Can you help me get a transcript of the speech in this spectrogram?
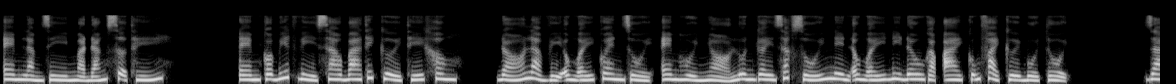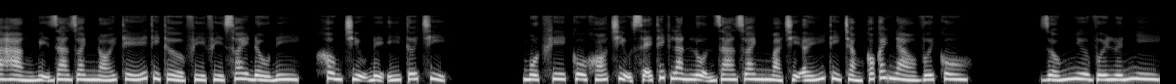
em làm gì mà đáng sợ thế. Em có biết vì sao ba thích cười thế không? Đó là vì ông ấy quen rồi, em hồi nhỏ luôn gây rắc rối nên ông ấy đi đâu gặp ai cũng phải cười bồi tội. Gia hàng bị gia doanh nói thế thì thở phì phì xoay đầu đi, không chịu để ý tới chị. Một khi cô khó chịu sẽ thích lăn lộn gia doanh mà chị ấy thì chẳng có cách nào với cô. Giống như với luyến nhi,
